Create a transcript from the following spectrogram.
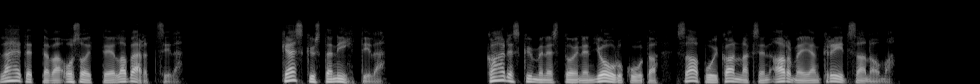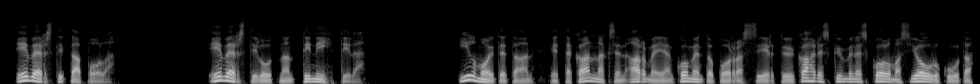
lähetettävä osoitteella Wärtsilä. Käskystä Nihtilä. 22. joulukuuta saapui Kannaksen armeijan Creed-sanoma. Eversti Tapola. Eversti-luutnantti Nihtilä. Ilmoitetaan, että Kannaksen armeijan komentoporras siirtyy 23. joulukuuta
